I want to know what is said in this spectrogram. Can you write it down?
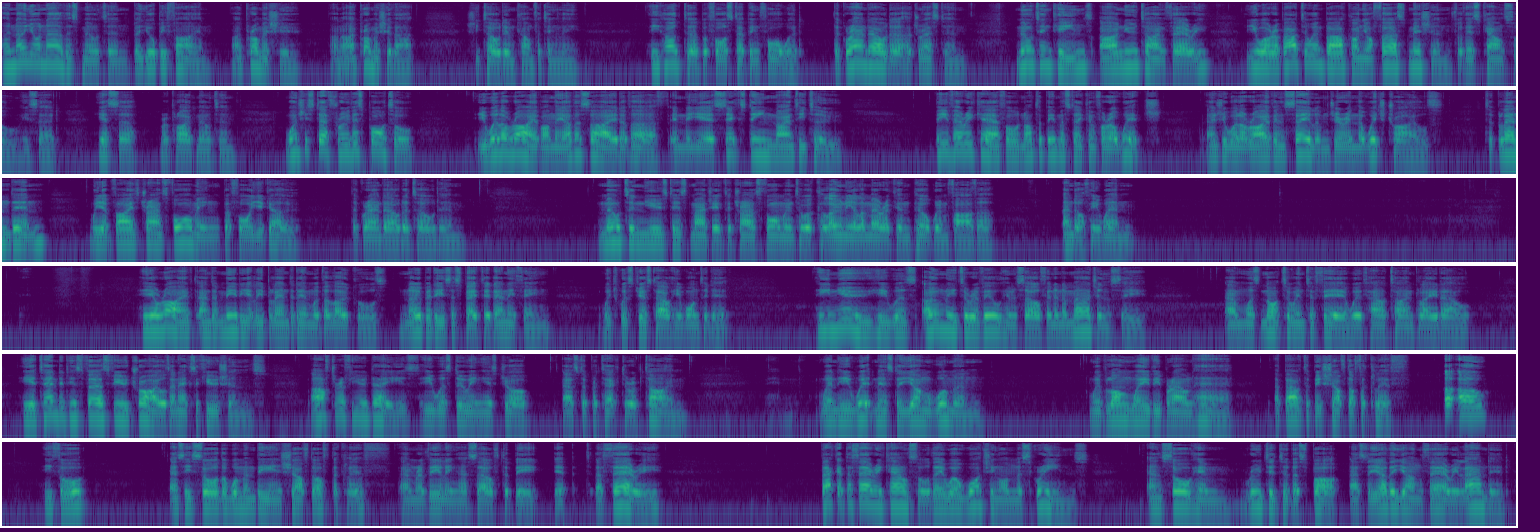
I know you're nervous, Milton, but you'll be fine. I promise you. And I promise you that, she told him comfortingly. He hugged her before stepping forward. The Grand Elder addressed him. Milton Keynes, our new time fairy, you are about to embark on your first mission for this council, he said. Yes, sir, replied Milton. Once you step through this portal, you will arrive on the other side of Earth in the year 1692. Be very careful not to be mistaken for a witch, as you will arrive in Salem during the witch trials. To blend in, we advise transforming before you go, the Grand Elder told him. Milton used his magic to transform into a colonial American pilgrim father, and off he went. He arrived and immediately blended in with the locals. Nobody suspected anything, which was just how he wanted it. He knew he was only to reveal himself in an emergency, and was not to interfere with how time played out. He attended his first few trials and executions. After a few days, he was doing his job as the protector of time when he witnessed a young woman with long wavy brown hair about to be shoved off a cliff. Uh-oh, he thought, as he saw the woman being shoved off the cliff and revealing herself to be a fairy. Back at the Fairy Council, they were watching on the screens and saw him rooted to the spot as the other young fairy landed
